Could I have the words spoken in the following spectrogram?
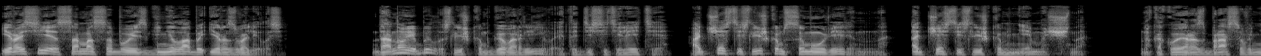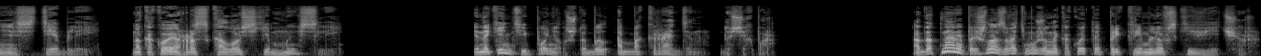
и Россия сама собой сгнила бы и развалилась. Да и было слишком говорливо, это десятилетие, Отчасти слишком самоуверенно, отчасти слишком немощно. Но какое разбрасывание стеблей, но какое расколосье мыслей. Иннокентий понял, что был обокраден до сих пор. А Датнара пришла звать мужа на какой-то прикремлевский вечер.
